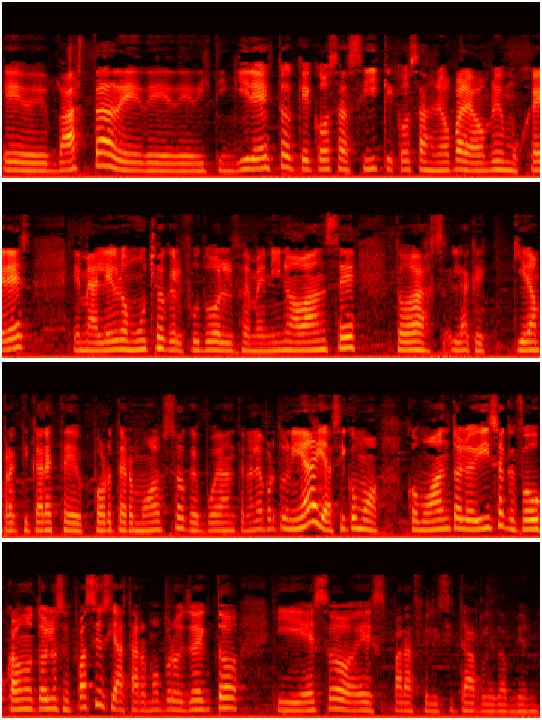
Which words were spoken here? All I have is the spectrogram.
eh, basta de, distinguir esto, qué cosas sí, qué cosas no para hombres y mujeres. Eh, me alegro mucho que el fútbol femenino avance, todas las que quieran practicar este deporte hermoso, que puedan tener la oportunidad. Y así como, como Anto lo hizo, que fue buscando todos los espacios y hasta armó proyecto, y eso es para felicitarle también.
